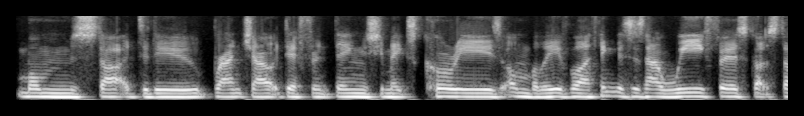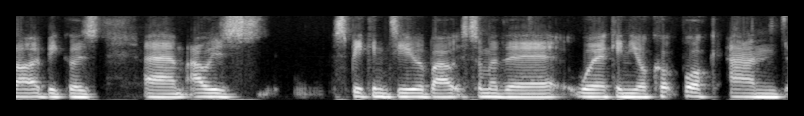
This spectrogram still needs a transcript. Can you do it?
mum's started to do branch out different things. She makes curries, unbelievable. I think this is how we first got started because um, I was speaking to you about some of the work in your cookbook and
